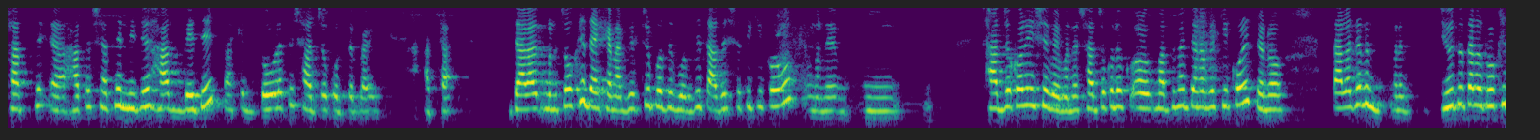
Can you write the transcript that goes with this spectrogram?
সাথে হাতের সাথে নিজের হাত বেঁধে তাকে দৌড়াতে সাহায্য করতে পারি। আচ্ছা যারা মানে চোখে দেখে না দৃষ্টি প্রতিবন্ধী, তাদের সাথে কি করব? মানে সাহায্যকারী হিসেবে মানে সাহায্য করে মাধ্যমে যেন আমরা কি করি? যেন তারা যেন মানে যেহেতু তারা চোখে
